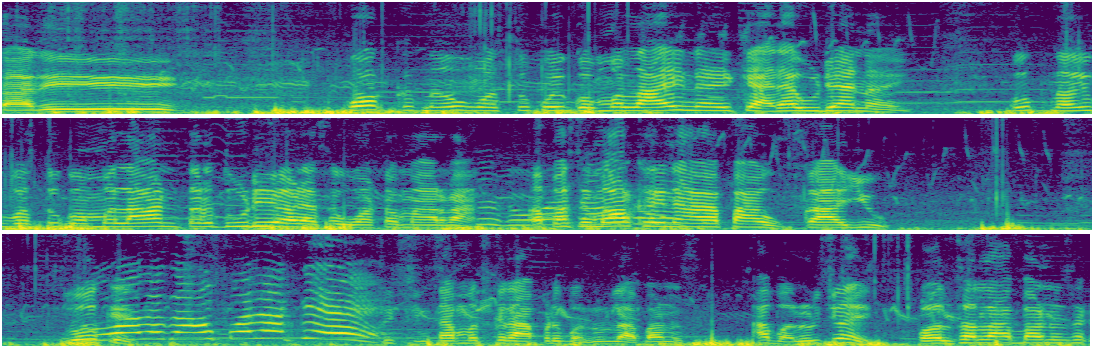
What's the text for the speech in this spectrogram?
તારી. કોક નવું વસ્તુ કોઈ ગમમાં લાવી નહીં ક્યારે ઉડ્યા નહીં. કોક નવી વસ્તુ ગમમાં લાવે ને તરત ઉડી આવે છે ઓટો મારવા. પછી માર ખાઈને આવે પાવ કાયું કે તું ચિંતા મત કર આપણે બલૂન લાવવાનું છે. આ બલૂન છે પલ્સર લાવવાનું છે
